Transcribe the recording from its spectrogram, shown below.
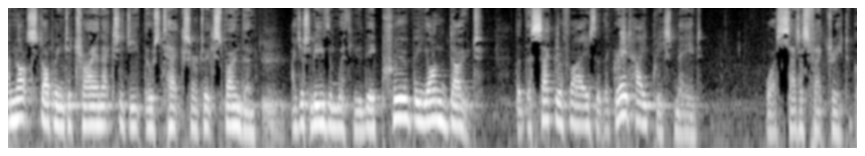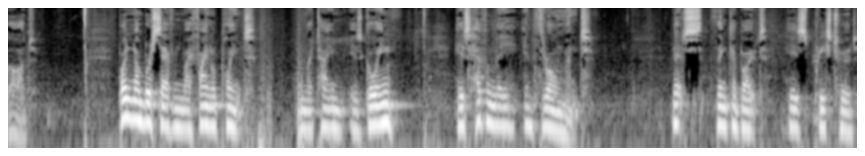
I'm not stopping to try and exegete those texts or to expound them. I just leave them with you. They prove beyond doubt that the sacrifice that the great high priest made was satisfactory to God. Point number seven, my final point, and my time is going, his heavenly enthronement. Let's think about his priesthood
